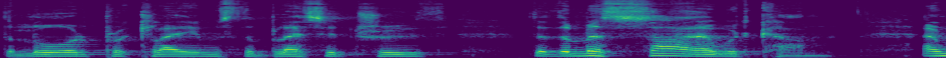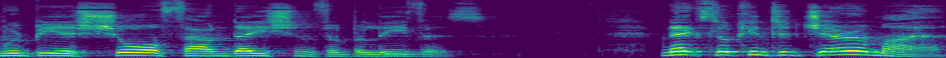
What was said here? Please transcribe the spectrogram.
the Lord proclaims the blessed truth that the Messiah would come and would be a sure foundation for believers. Next, look into Jeremiah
